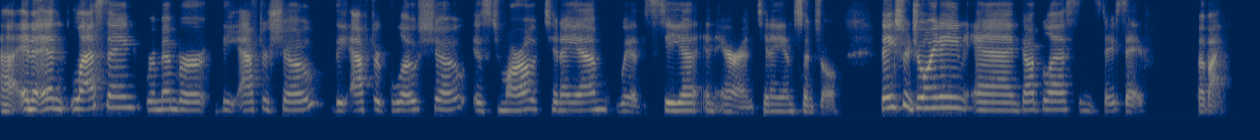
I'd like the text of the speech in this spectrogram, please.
Uh, and, and last thing, remember the after show, the afterglow show is tomorrow, 10 a.m. with Sia and Aaron, 10 a.m. Central. Thanks for joining and God bless and stay safe. Bye bye.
